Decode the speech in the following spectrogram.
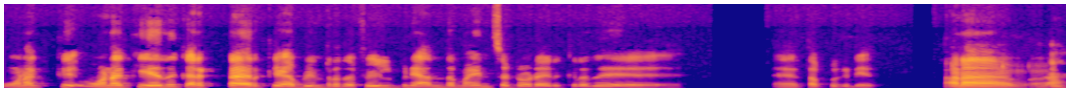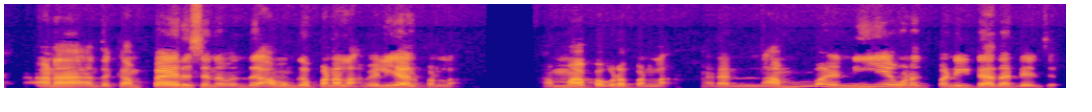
உனக்கு உனக்கு எது கரெக்டா இருக்கு அப்படின்றத ஃபீல் பண்ணி அந்த மைண்ட் செட்டோட இருக்கிறது தப்பு கிடையாது. ஆனா. ஆனா அந்த கம்பேரிசனை வந்து அவங்க பண்ணலாம். வெளியாள் பண்ணலாம். அம்மா அப்பா கூட பண்ணலாம். ஆனா நம்ம நீயே உனக்கு பண்ணிக்கிட்டாதான் danger.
